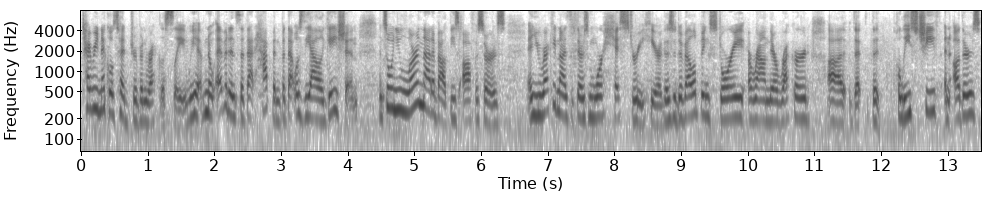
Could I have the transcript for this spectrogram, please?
Tyre Nichols had driven recklessly. We have no evidence that that happened, but that was the allegation. And so when you learn that about these officers and you recognize that there's more history here, there's a developing story around their record uh, that the police chief and others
